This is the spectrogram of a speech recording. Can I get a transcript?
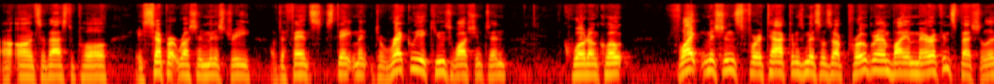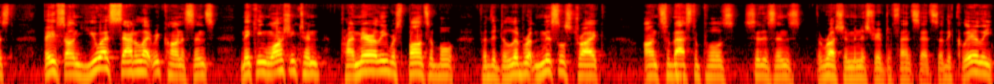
uh, on Sevastopol. A separate Russian Ministry of Defense statement directly accused Washington, quote unquote, flight missions for ATACMS missiles are programmed by American specialists based on U.S. satellite reconnaissance, making Washington primarily responsible for the deliberate missile strike on Sevastopol's citizens, the Russian Ministry of Defense said. So they clearly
